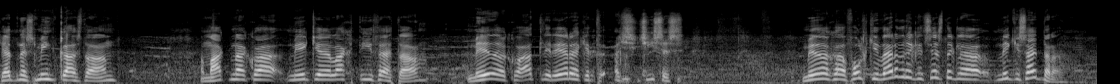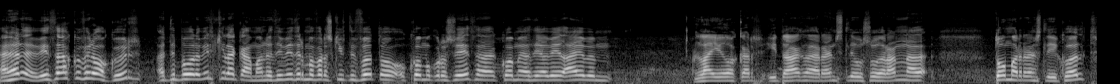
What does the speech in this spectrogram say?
Hérna er sminkaðstaðan. Að magna hvað mikið er lagt í þetta. Miðað við hvað allir eru ekkert, Jesus. Miðað við hvað fólki verður ekkert sérstaklega mikið sætara. En herðu, við þökkum fyrir okkur. Þetta er búið að vera virkilega gaman því við þurfum að fara að skipta um fött og, koma okkur á svið. Það komið að því að við æfum lagið okkar í dag. Það er reynsli og svo er annað dómarrensli í kvöld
